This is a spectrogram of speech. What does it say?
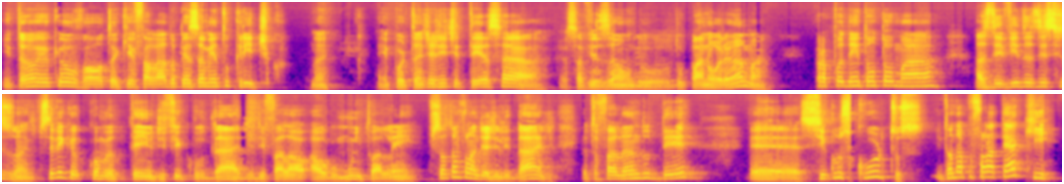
Então é o que eu volto aqui a falar do pensamento crítico. Né? É importante a gente ter essa, essa visão do, uhum. do panorama para poder então tomar as devidas decisões. Você vê que eu, como eu tenho dificuldade de falar algo muito além. Só estamos falando de agilidade, eu estou falando de é, ciclos curtos. Então dá para falar até aqui.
